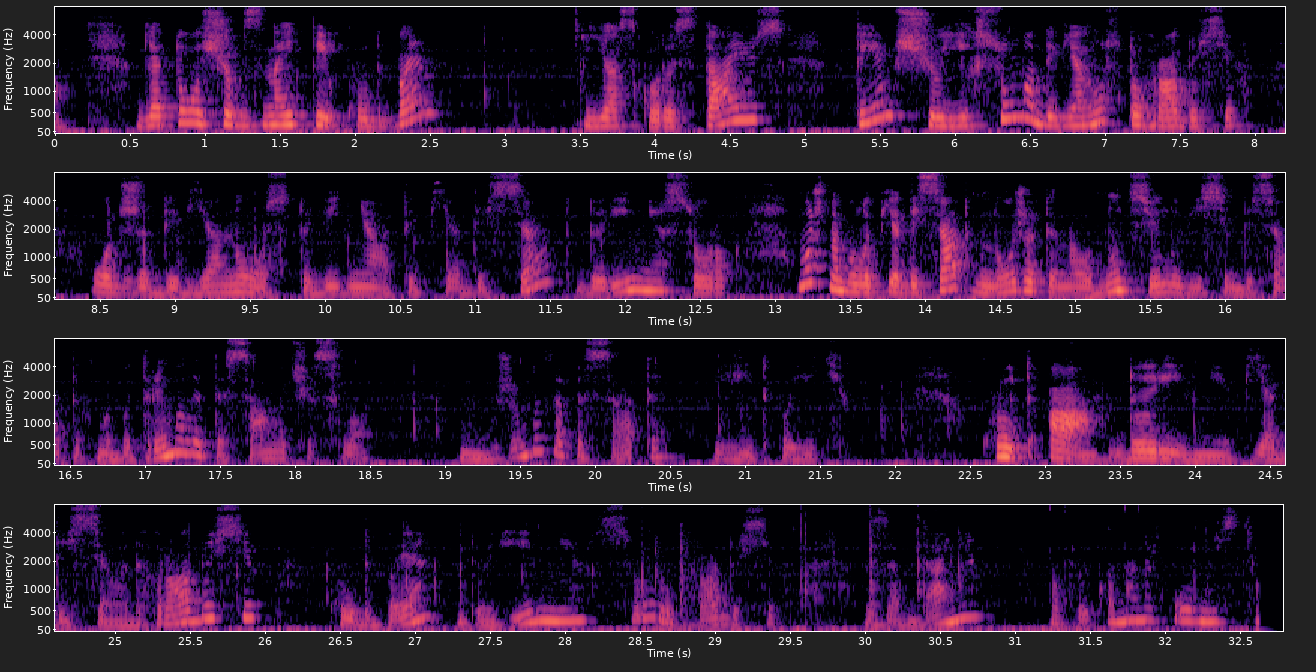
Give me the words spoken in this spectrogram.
Для того, щоб знайти кут Б, я скористаюсь тим, що їх сума 90 градусів. Отже, 90 відняти 50 дорівнює 40. Можна було 50 множити на 1,8. Ми б отримали те саме число. Можемо записати відповідь. Кут А дорівнює 50 градусів, кут Б дорівнює 40 градусів. Завдання виконане повністю.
